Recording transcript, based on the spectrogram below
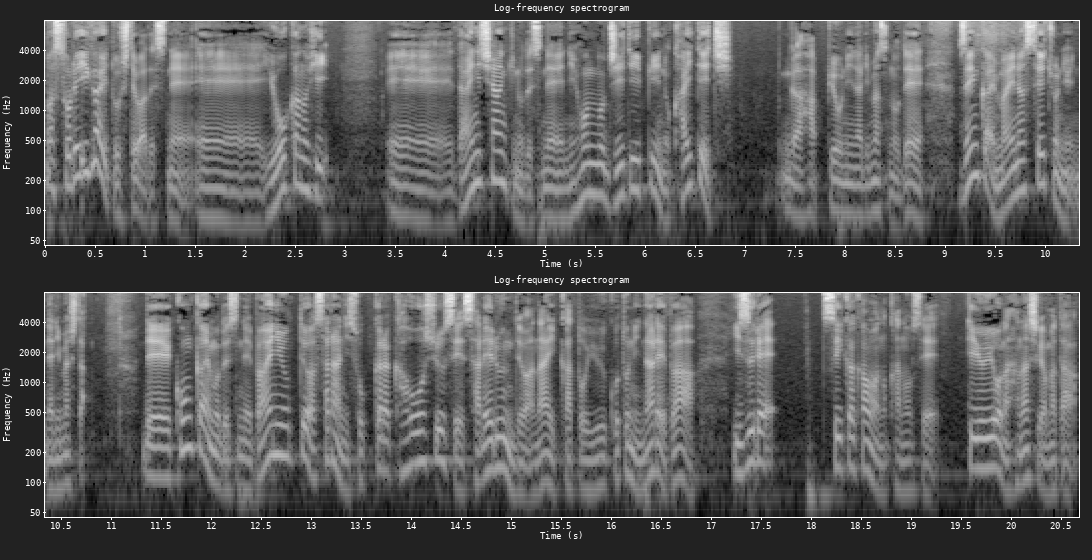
まあ、それ以外としてはですね、えー8日の日、えー第2四半期のですね日本の GDP の改定値が発表になりますので前回マイナス成長になりましたで今回もですね場合によってはさらにそこから下方修正されるんではないかということになればいずれ追加緩和の可能性っていうような話がまた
